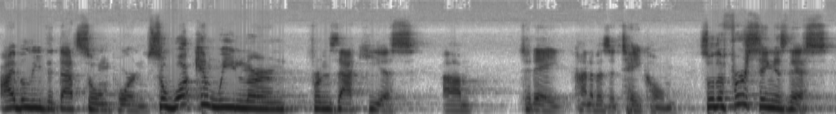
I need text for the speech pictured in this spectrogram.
I believe that that's so important. So what can we learn from Zacchaeus um, today, kind of as a take home? So the first thing is this,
